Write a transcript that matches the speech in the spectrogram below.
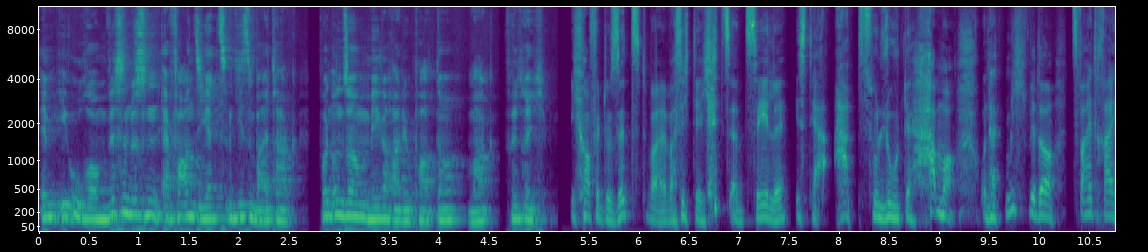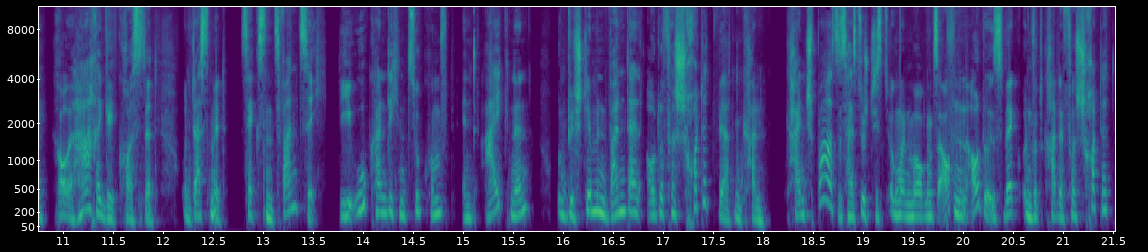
im EU-Raum wissen müssen, erfahren Sie jetzt in diesem Beitrag von unserem Mega-Radio-Partner Marc Friedrich. Ich hoffe, du sitzt, weil was ich dir jetzt erzähle, ist der absolute Hammer und hat mich wieder zwei, drei graue Haare gekostet. Und das mit 26. Die EU kann dich in Zukunft enteignen und bestimmen, wann dein Auto verschrottet werden kann. Kein Spaß. Das heißt, du stehst irgendwann morgens auf und ein Auto ist weg und wird gerade verschrottet.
